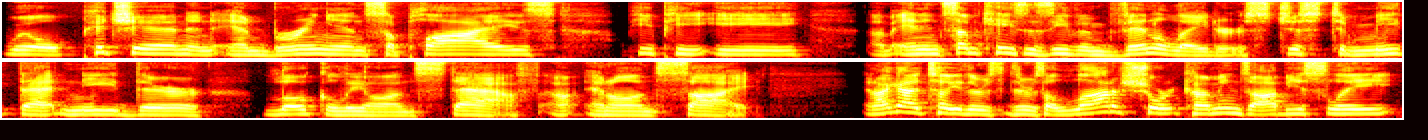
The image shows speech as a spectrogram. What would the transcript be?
will pitch in and, and bring in supplies, PPE, um, and in some cases even ventilators just to meet that need there locally on staff uh, and on site. And I got to tell you, there's there's a lot of shortcomings, obviously,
